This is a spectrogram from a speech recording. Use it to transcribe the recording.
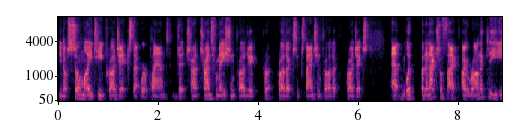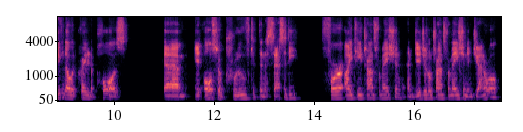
you know, some IT projects that were planned, the tra transformation project pro products, expansion product projects. Uh, but, but in actual fact, ironically, even though it created a pause, um, it also proved the necessity for IT transformation and digital transformation in general.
